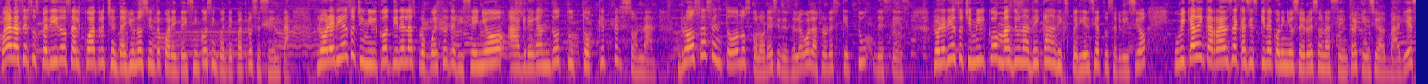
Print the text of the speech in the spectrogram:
Pueden hacer sus pedidos al 481-145-5460. Florería Xochimilco tiene las propuestas de diseño agregando tu toque personal. Rosas en todos los colores y desde luego las flores que tú desees. Florería Xochimilco, más de una década de experiencia a tu servicio. Ubicada en Carranza, casi esquina con Niños Héroes, zona centro, aquí en Ciudad Valles.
